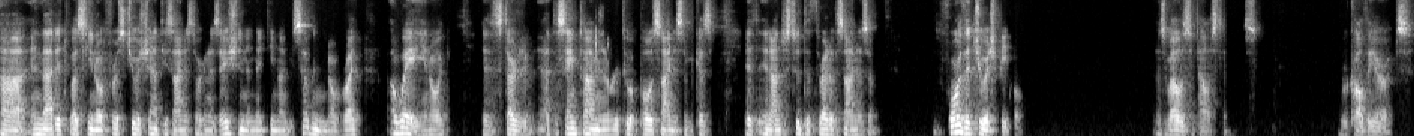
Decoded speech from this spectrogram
uh, in that it was, you know, first Jewish anti-Zionist organization in 1897, you know, right away, you know, it, started at the same time in order to oppose Zionism because it, it understood the threat of Zionism for the Jewish people, as well as the Palestinians, were called the Arabs.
